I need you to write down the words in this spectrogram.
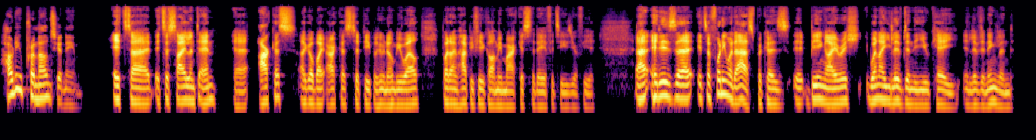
How do you pronounce your name? It's a it's a silent M. Uh, Arcus. I go by Arcus to people who know me well, but I'm happy for you to call me Marcus today if it's easier for you. Uh, it is. Uh, it's a funny one to ask because it, being Irish, when I lived in the UK and lived in England,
